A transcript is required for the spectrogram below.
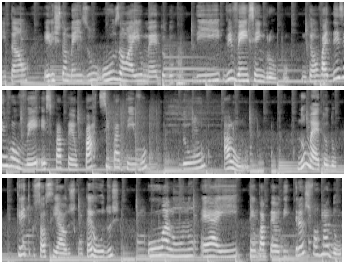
Então, eles também usam aí o método de vivência em grupo. Então, vai desenvolver esse papel participativo do aluno. No método crítico social dos conteúdos, o aluno é aí tem o papel de transformador,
